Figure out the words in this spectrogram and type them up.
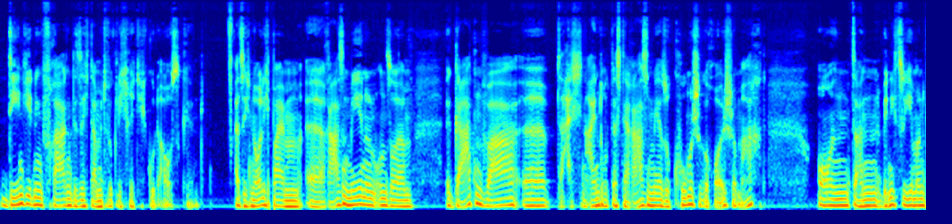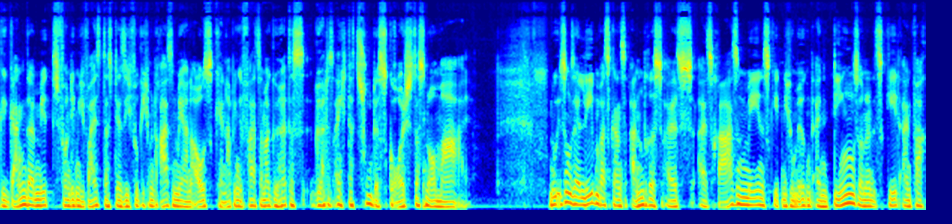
denjenigen fragen, der sich damit wirklich richtig gut auskennt. Als ich neulich beim äh, Rasenmähen in unserem Garten war, äh, da hatte ich den Eindruck, dass der Rasenmäher so komische Geräusche macht. Und dann bin ich zu jemandem gegangen damit, von dem ich weiß, dass der sich wirklich mit Rasenmähern auskennt. Habe ihn gefragt, sag mal, gehört das, gehört das eigentlich dazu, das Geräusch, ist das normal? Nun ist unser Leben was ganz anderes als, als Rasenmähen. Es geht nicht um irgendein Ding, sondern es geht einfach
